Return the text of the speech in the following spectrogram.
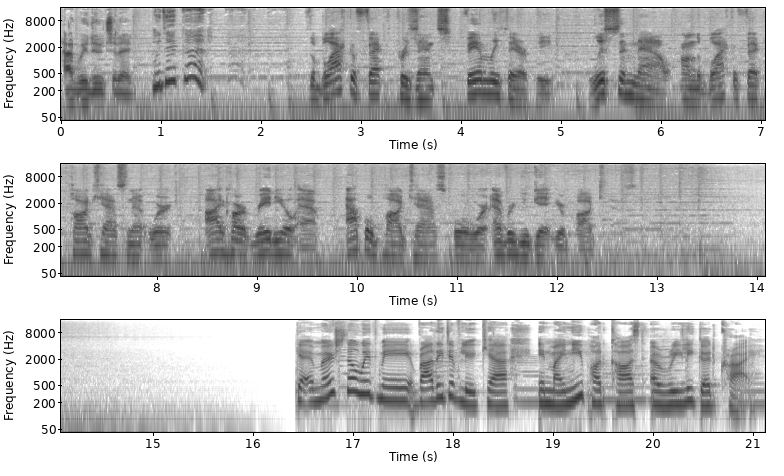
how'd we do today? We did good. The Black Effect presents Family Therapy. Listen now on the Black Effect Podcast Network, iHeartRadio app, Apple Podcasts, or wherever you get your podcasts. Get emotional with me, Radhi Devlukia, in my new podcast, A Really Good Cry.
